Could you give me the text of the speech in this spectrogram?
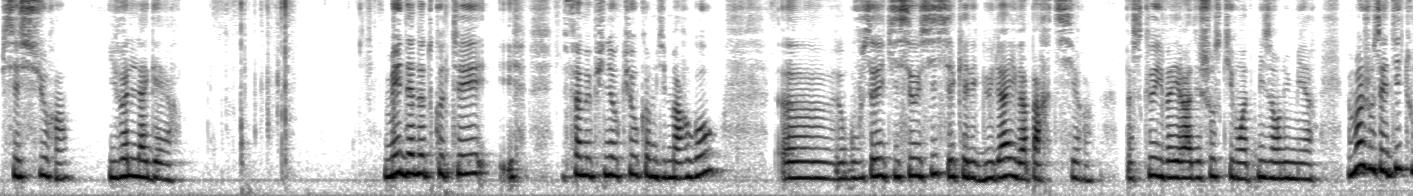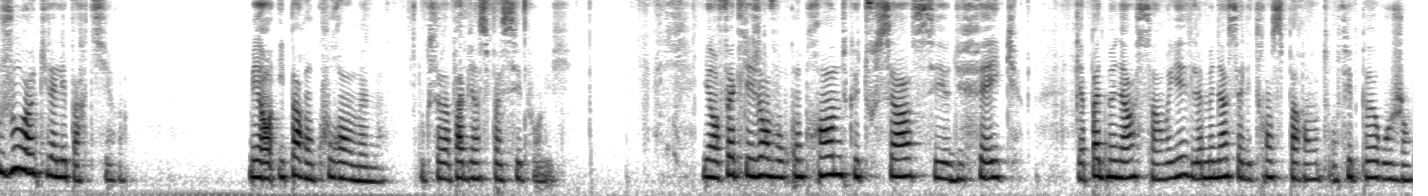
C'est sûr. Hein. Ils veulent la guerre. Mais d'un autre côté, le fameux Pinocchio, comme dit Margot, euh, vous savez qui c'est aussi, c'est Caligula, il va partir. Parce qu'il va y avoir des choses qui vont être mises en lumière. Mais moi, je vous ai dit toujours hein, qu'il allait partir. Mais il part en courant même. Donc ça va pas bien se passer pour lui. Et en fait, les gens vont comprendre que tout ça, c'est du fake. Il n'y a pas de menace. Hein. Vous voyez, la menace, elle est transparente. On fait peur aux gens.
